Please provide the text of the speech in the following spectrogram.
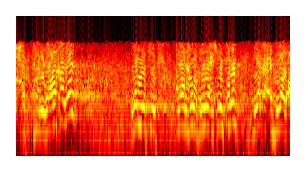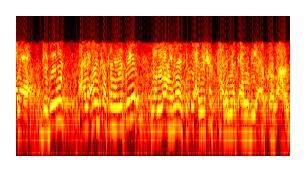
حتى إذا أخذ لم يفلته الآن عمره 28 سنة يقع الذباب على جبينه على أنفه ثم يطير. والله ما يستطيع أن يحك هذا المكان الذي يحكه الآن.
